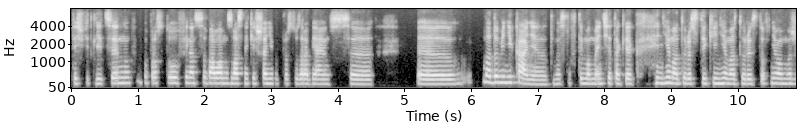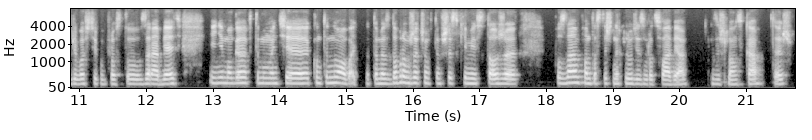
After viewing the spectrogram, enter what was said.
tej, świetlicy, no po prostu finansowałam z własnej kieszeni, po prostu zarabiając e, na Dominikanie. Natomiast w tym momencie, tak jak nie ma turystyki, nie ma turystów, nie mam możliwości po prostu zarabiać i nie mogę w tym momencie kontynuować. Natomiast dobrą rzeczą w tym wszystkim jest to, że Poznałam fantastycznych ludzi z Wrocławia, ze Śląska też,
